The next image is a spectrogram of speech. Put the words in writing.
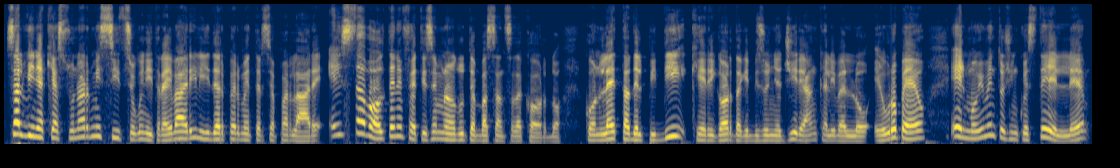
Salvini ha chiesto un armistizio quindi tra i vari leader per mettersi a parlare e stavolta in effetti sembrano tutti abbastanza d'accordo, con Letta del PD che ricorda che bisogna agire anche a livello europeo e il Movimento 5 Stelle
